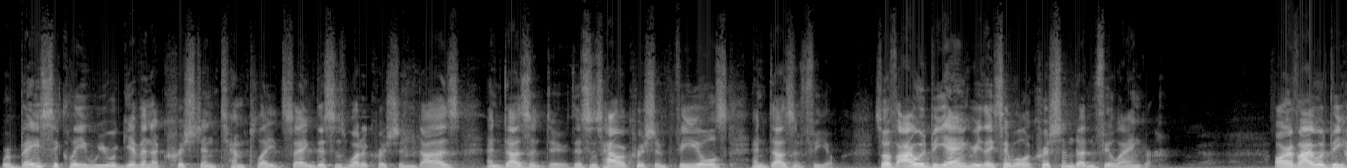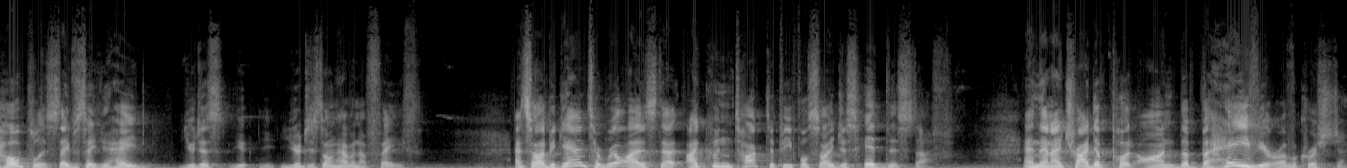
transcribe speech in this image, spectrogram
where basically we were given a Christian template saying this is what a Christian does and doesn't do. This is how a Christian feels and doesn't feel. So if I would be angry, they say, well, a Christian doesn't feel anger. Or if I would be hopeless, they would say, hey, you just you, you just don't have enough faith. And so I began to realize that I couldn't talk to people, so I just hid this stuff. And then I tried to put on the behavior of a Christian.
